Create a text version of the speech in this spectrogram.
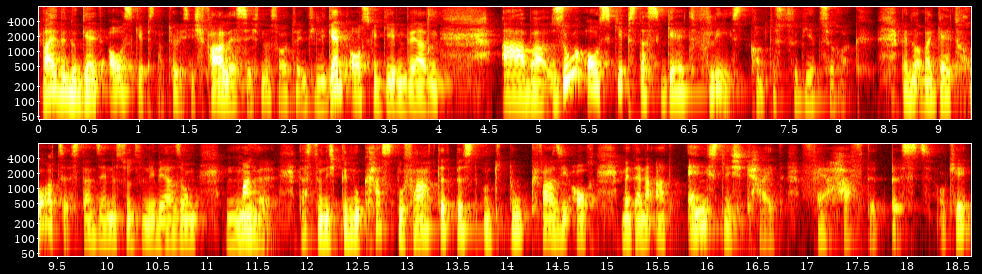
Weil wenn du Geld ausgibst, natürlich nicht fahrlässig, ne, sollte intelligent ausgegeben werden, aber so ausgibst, dass Geld fließt, kommt es zu dir zurück. Wenn du aber Geld hortest, dann sendest du ins Universum Mangel, dass du nicht genug hast, du verhaftet bist und du quasi auch mit einer Art Ängstlichkeit verhaftet bist. Okay?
